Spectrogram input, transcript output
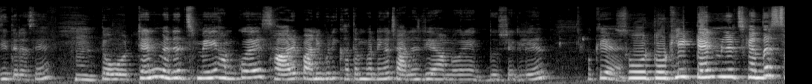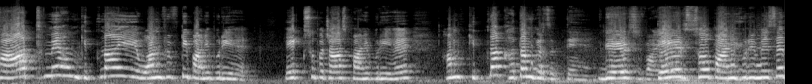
किसी तरह से। हम्म। तो टेन मिनट्स में हमको ये सारे पानी पूरी खत्म करने का चैलेंज लिया हम लोगों ने एक दूसरे के लिए। Okay so totally ten minutes के अंदर साथ में हम कितना ये 150 पानी पूरी है 150 पानी पूरी है हम कितना खत्म कर सकते हैं? डेढ़ सौ डेढ़ सौ पानी पूरी में से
